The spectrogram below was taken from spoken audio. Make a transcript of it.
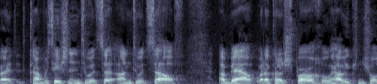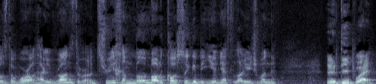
right conversation into unto itself about what HaKadosh Baruch Hu, how he controls the world, how he runs the world. You have to learn each one in a deep way.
